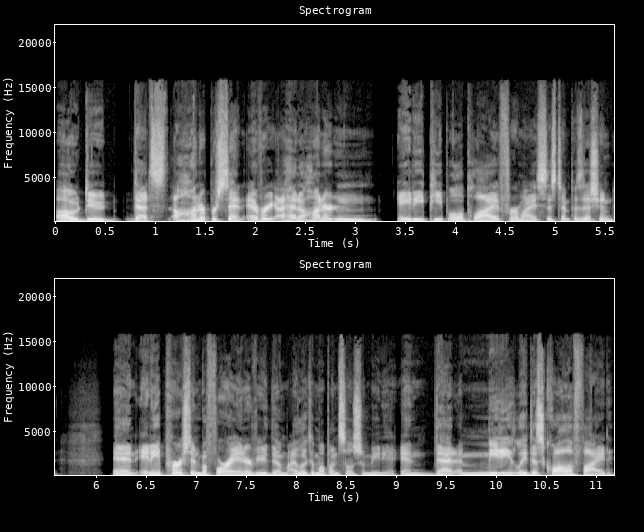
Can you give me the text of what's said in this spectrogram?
Oh, dude, that's 100%. Every I had 180 people apply for my assistant position. And any person before I interviewed them, I looked them up on social media, and that immediately disqualified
